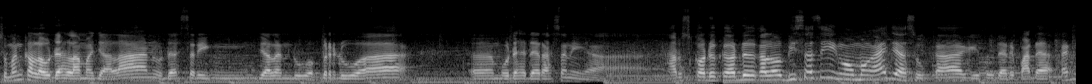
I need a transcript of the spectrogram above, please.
Cuman kalau udah lama jalan, udah sering jalan dua, berdua, em, udah ada rasa nih ya harus kode-kode. Kalau bisa sih ngomong aja suka gitu daripada kan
